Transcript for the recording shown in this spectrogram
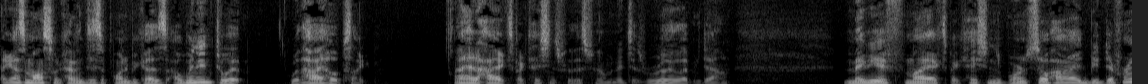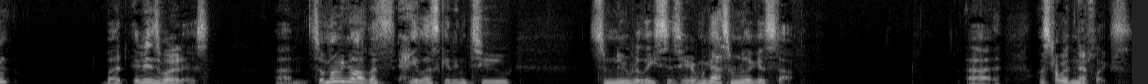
I guess I'm also kind of disappointed because I went into it with high hopes. Like I had high expectations for this film, and it just really let me down. Maybe if my expectations weren't so high, it'd be different. But it is what it is. Um, so moving on, let's hey, let's get into some new releases here, and we got some really good stuff. Uh, let's start with Netflix.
